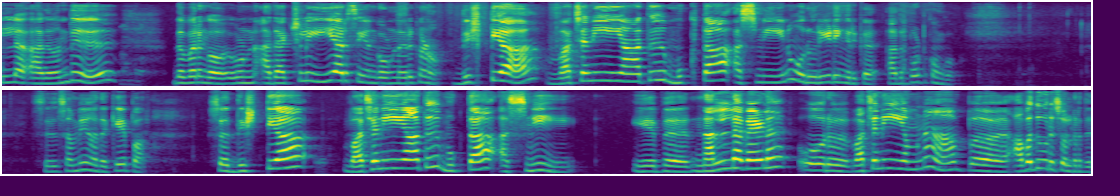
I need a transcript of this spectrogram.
இல்ல அது வந்து இந்த பாருங்க அது ஆக்சுவலி இஆர்சி அங்க ஒண்ணு இருக்கணும். திஷ்டியா வச்சனியாத்து முக்தா அஸ்மின்னு ஒரு ரீடிங் இருக்கு. அதை போட்டுக்கோங்க. சில சமயம் அதை கேட்பா ஸோ திஷ்டியா வச்சனியாத்து முக்தா அஸ்மி. நல்ல வேளை ஒரு வச்சனீயம்னா இப்போ அவதூறு சொல்றது.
